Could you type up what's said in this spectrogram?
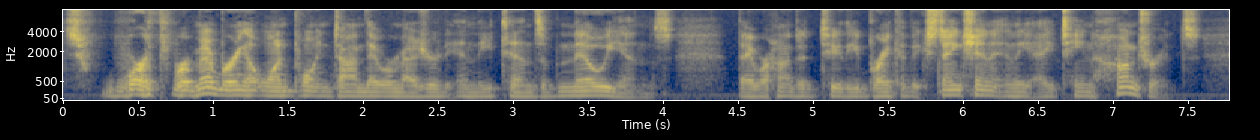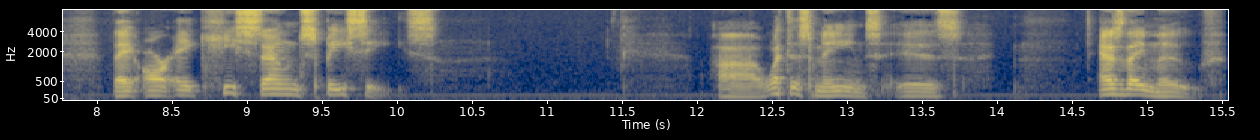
It's worth remembering at one point in time they were measured in the tens of millions. They were hunted to the brink of extinction in the 1800s. They are a keystone species. Uh, what this means is as they move,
